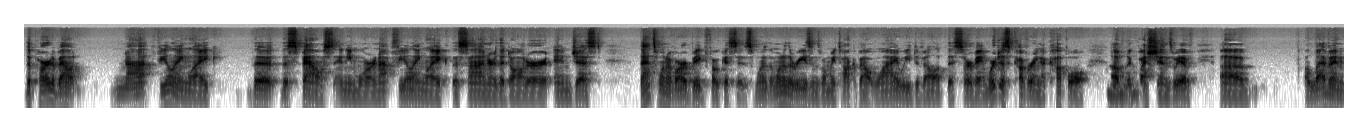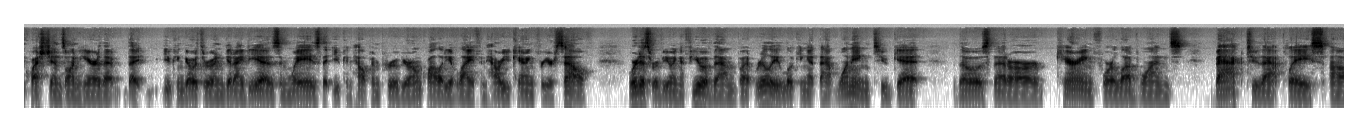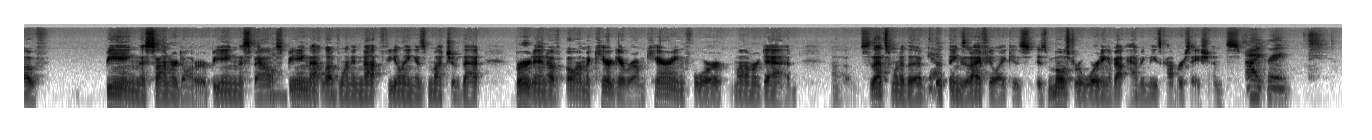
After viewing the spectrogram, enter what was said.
the part about not feeling like the the spouse anymore, not feeling like the son or the daughter, and just that's one of our big focuses. One of the, one of the reasons when we talk about why we developed this survey, and we're just covering a couple mm-hmm. of the mm-hmm. questions. We have uh, eleven questions on here that that you can go through and get ideas and ways that you can help improve your own quality of life and how are you caring for yourself we're just reviewing a few of them, but really looking at that, wanting to get those that are caring for loved ones back to that place of being the son or daughter, being the spouse, being that loved one, and not feeling as much of that burden of, oh, I'm a caregiver, I'm caring for mom or dad. Uh, so that's one of the, yeah. the things that I feel like is is most rewarding about having these conversations. I agree.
